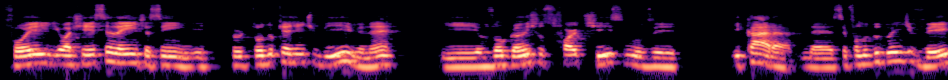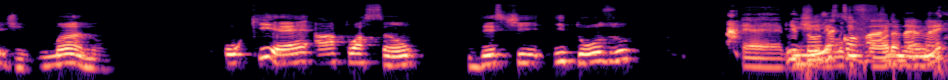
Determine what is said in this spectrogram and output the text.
foi, eu achei excelente, assim, por tudo que a gente vive, né? E usou ganchos fortíssimos e, e cara, né, você falou do Duende Verde, mano, o que é a atuação deste idoso? É, idoso é, é covarde, né, velho?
